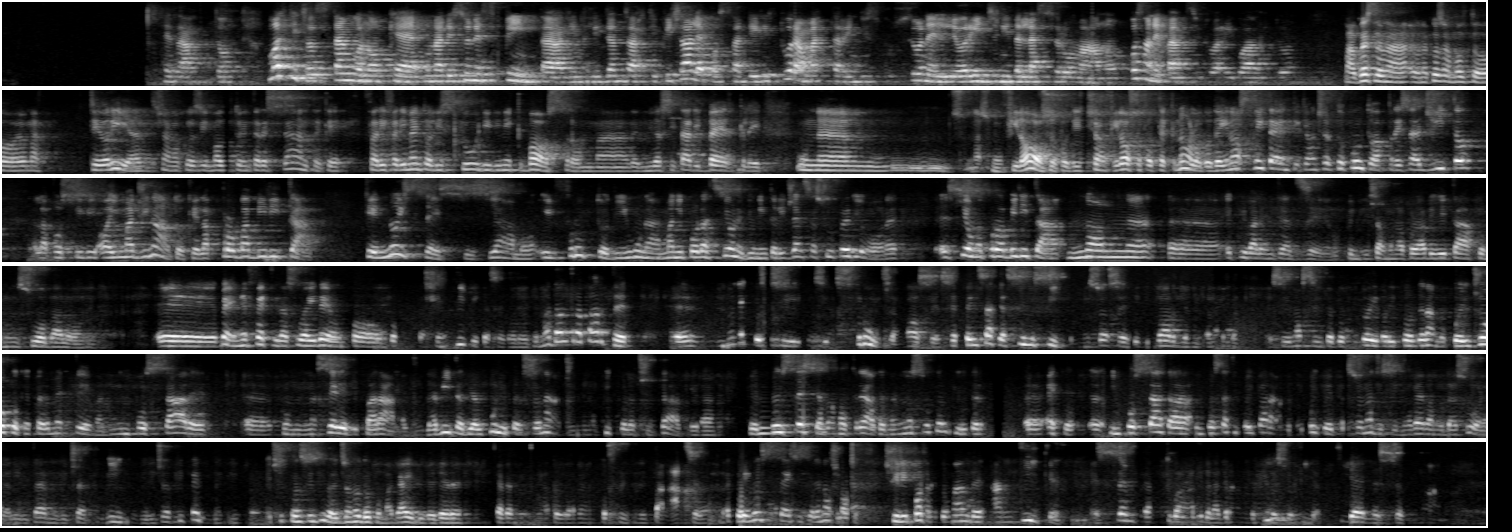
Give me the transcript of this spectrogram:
Esatto. Molti sostengono che un'adesione spinta all'intelligenza artificiale possa addirittura mettere in discussione le origini dell'essere umano. Cosa ne pensi tu a riguardo? Ma questa è una, è una cosa molto, è una teoria, diciamo così, molto interessante che fa riferimento agli studi di Nick Bostrom uh, dell'Università di Berkeley, un, um, un filosofo, diciamo, filosofo tecnologo dei nostri tempi che a un certo punto ha presagito la possibilità, ha immaginato che la probabilità che noi stessi siamo il frutto di una manipolazione di un'intelligenza superiore eh, sia una probabilità non eh, equivalente a zero, quindi diciamo una probabilità con un suo valore. Eh, beh, in effetti la sua idea è un po', un po scientifica, se volete, ma d'altra parte eh, non è così, così astrusa. No? Se, se, pensate a SimCity, non so se ti ricordi Antonella e se i nostri interlocutori lo ricorderanno, quel gioco che permetteva di impostare eh, con una serie di parametri la vita di alcuni personaggi in una piccola città che, era, che noi stessi avevamo creato nel nostro computer, eh, ecco, eh, impostata, impostati quei parametri, poi quei personaggi si muovevano da soli all'interno di certi vincoli, di certi perimetri e ci consentiva il giorno dopo magari di vedere che avevano creato, avevano costruito dei palazzi. Ecco, noi stessi, che le nostre ci riporta le domande antiche e sempre attuali della grande filosofia, chi è l'essere umano?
